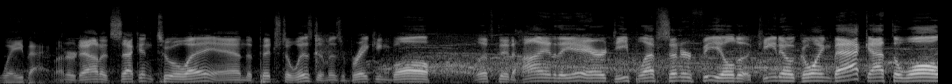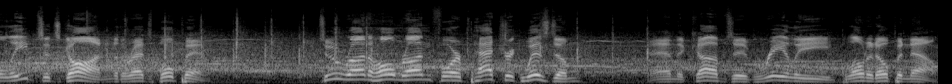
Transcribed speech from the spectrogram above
way back. Runner down at second, two away, and the pitch to Wisdom is a breaking ball lifted high into the air, deep left center field. Aquino going back at the wall, leaps, it's gone into the Reds bullpen. Two run home run for Patrick Wisdom, and the Cubs have really blown it open now.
